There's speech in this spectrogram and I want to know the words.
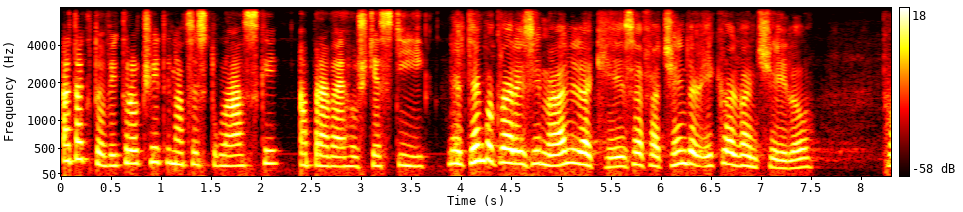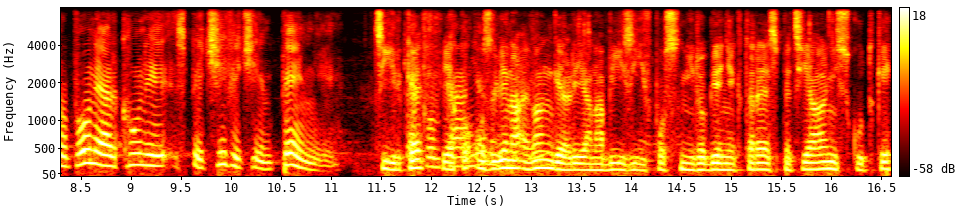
A takto vykročit na cestu lásky a pravého štěstí. Propone alcuni specifici impegni Církev jako ozvěna Evangelia nabízí v postní době některé speciální skutky,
